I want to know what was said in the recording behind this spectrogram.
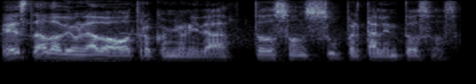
He estado de un lado a otro con mi unidad, todos son súper talentosos.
